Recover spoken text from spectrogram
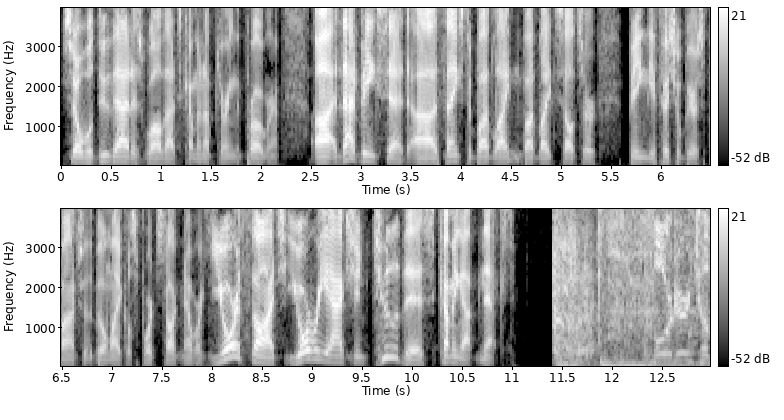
So we'll do that as well. That's coming up during the program. Uh, that being said, uh, thanks to Bud Light and Bud Light Seltzer being the official beer sponsor of the Bill Michael Sports Talk Network. Your thoughts, your reaction to this coming up next. Border to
